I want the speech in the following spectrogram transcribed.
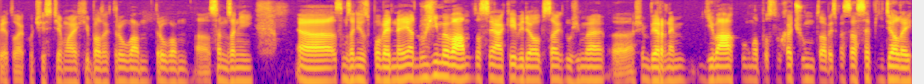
je to jako čistě moje chyba, za kterou vám, kterou vám jsem za ní Uh, jsem za ní zodpovědný. A dlužíme vám zase nějaký video obsah, dlužíme uh, našim věrným divákům a posluchačům to, aby jsme se zase výdali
